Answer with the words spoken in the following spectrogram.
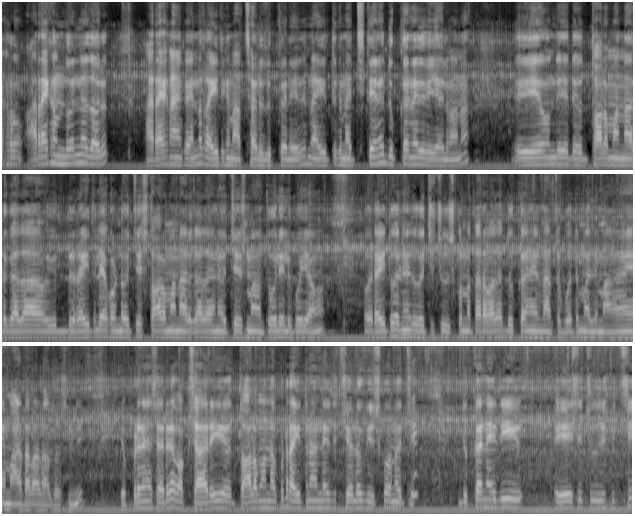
ఎకరం అర ఎకరం దోలినా చాలు. అర రైతుకి నచ్చాలి దుక్కు అనేది. రైతుకి నచ్చితేనే దుక్కు అనేది వేయాలి మనం. ఏముంది? తోలమన్నారు కదా. రైతు లేకుండా వచ్చేసి తోలమన్నారు కదా అని వచ్చేసి మనం తోలి వెళ్ళిపోయాము రైతు అనేది వచ్చి చూసుకున్న తర్వాత దుఃఖం అనేది నచ్చపోతే మళ్ళీ మనమే మాట్లాడాల్సి వస్తుంది. ఎప్పుడైనా సరే ఒకసారి తోలమన్నప్పుడు రైతును అనేది చేలోకి తీసుకొని వచ్చి దుఃఖం అనేది వేసి చూపించి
